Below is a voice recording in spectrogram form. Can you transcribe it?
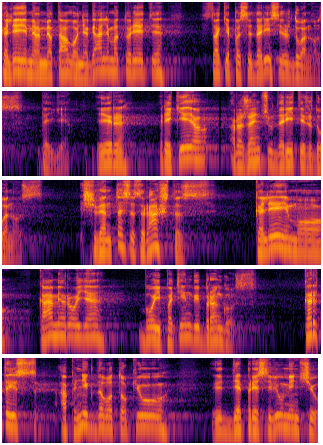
kalėjime metalo negalima turėti, sakė, pasidarys iš duonos. Taigi, ir reikėjo ražančių daryti iš duonos. Šventasis raštas kalėjimo kameroje buvo ypatingai brangus. Kartais apnikdavo tokių depresyvių minčių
